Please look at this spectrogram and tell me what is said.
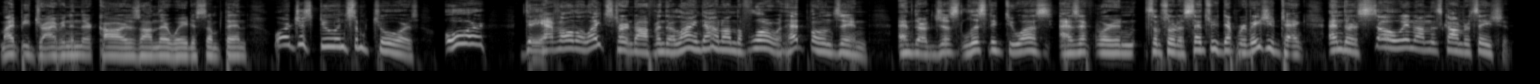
might be driving in their cars on their way to something, or just doing some chores, or they have all the lights turned off and they're lying down on the floor with headphones in and they're just listening to us as if we're in some sort of sensory deprivation tank and they're so in on this conversation.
